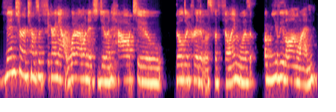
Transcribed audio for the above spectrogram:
venture in terms of figuring out what I wanted to do and how to build a career that was fulfilling was a really long one.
